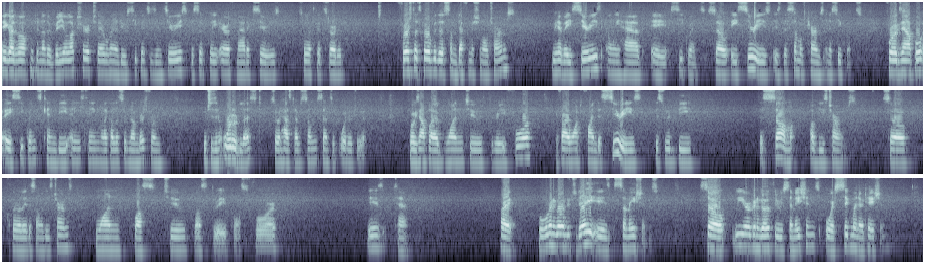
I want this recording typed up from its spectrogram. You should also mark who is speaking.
Speaker 1: Hey guys, welcome to another video lecture. Today we're going to do sequences in series, specifically arithmetic series. So let's get started. First let's go over the, some definitional terms. We have a series and we have a sequence. So a series is the sum of terms in a sequence. For example, a sequence can be anything like a list of numbers from which is an ordered list, so it has to have some sense of order to it. For example, I have 1, 2, 3, 4 if I want to find the series, this would be the sum of these terms. So clearly the sum of these terms, 1 plus 2 plus 3 plus 4 is 10. Alright, what we're going to go into today is summations. So we are going to go through summations or sigma notation.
